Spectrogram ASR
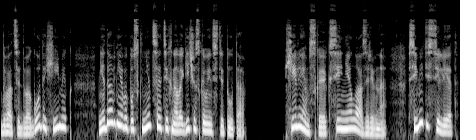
22 года, химик, недавняя выпускница технологического института. Хилемская Ксения Лазаревна, 70 лет,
